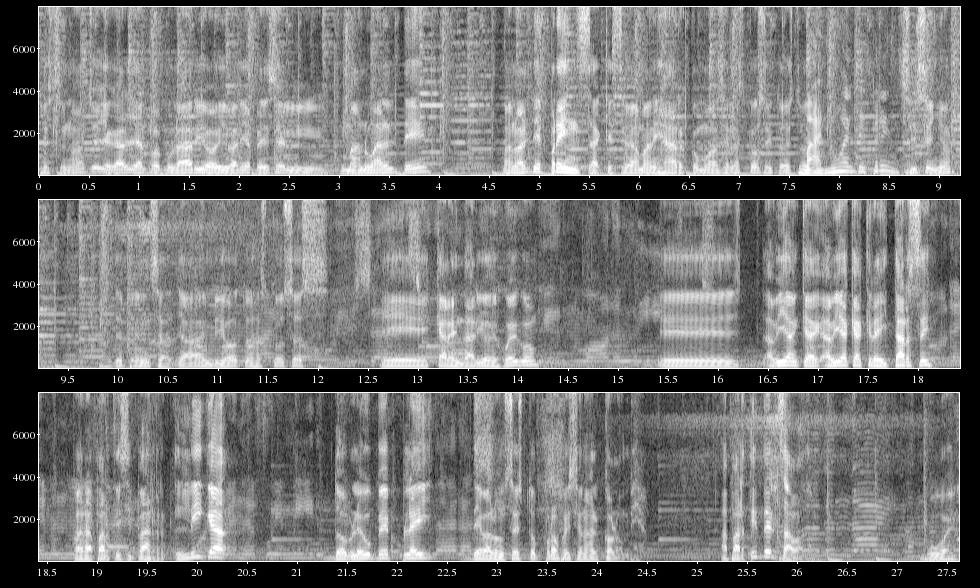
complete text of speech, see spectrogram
pues nos ha hecho llegar ya el formulario y varias veces el manual de manual de prensa que se va a manejar cómo hacen las cosas y todo esto. Manual de prensa. Sí, señor. Manual de prensa, ya envió todas esas cosas. Eh, calendario de juego. Eh, habían que, había que acreditarse para participar. Liga WB Play de Baloncesto Profesional Colombia. A partir del sábado. Bueno.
